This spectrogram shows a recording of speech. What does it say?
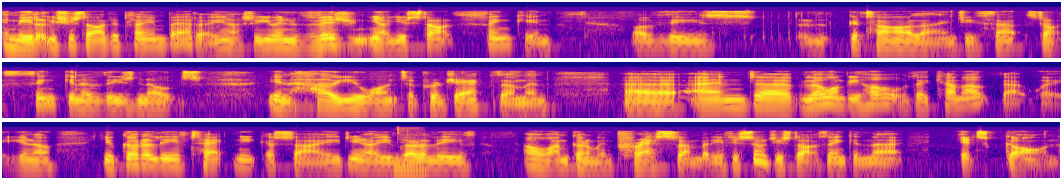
immediately she started playing better, you know. So you envision, you know, you start thinking of these guitar lines, you th- start thinking of these notes in how you want to project them, and uh, and uh, lo and behold, they come out that way. You know, you've got to leave technique aside. You know, you've yeah. got to leave. Oh, I'm going to impress somebody. If as soon as you start thinking that, it's gone.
